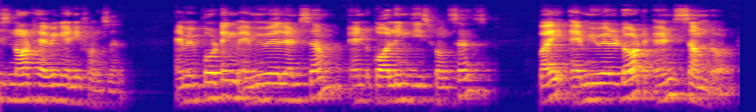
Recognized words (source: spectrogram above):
is not having any function. I am importing mul and sum and calling these functions by mul dot and sum dot.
